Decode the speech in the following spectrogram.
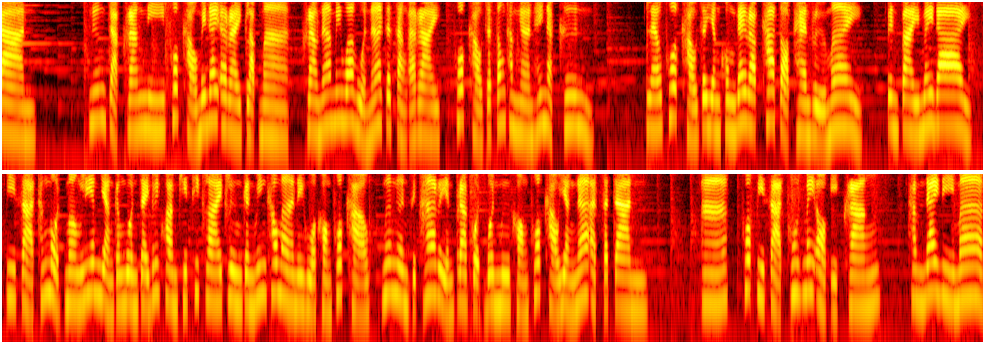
การ เนื่องจากครั้งนี้พวกเขาไม่ได้อะไรกลับมา ราวหน้าไม่ว่าหัวหน้าจะสั่งอะไร พวกเขาจะต้องทำงานให้หนักขึ้น แล้วพวกเขาจะยังคงได้รับค่าตอบแทนหรือไม่ เป็นไปไม่ได้ ปีศาจทั้งหมดมองเลี่ยมอย่างกังวลใจด้วยความคิดที่คล้ายคลึงกันวิ่งเข้ามาในหัวของพวกเขา เมื่อเงิน 15 เหรียญปรากฏบนมือของพวกเขาอย่างน่าอัศจรรย์อ่าพวกปีศาจพูดไม่ออกอีกครั้งทำได้ดีมาก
